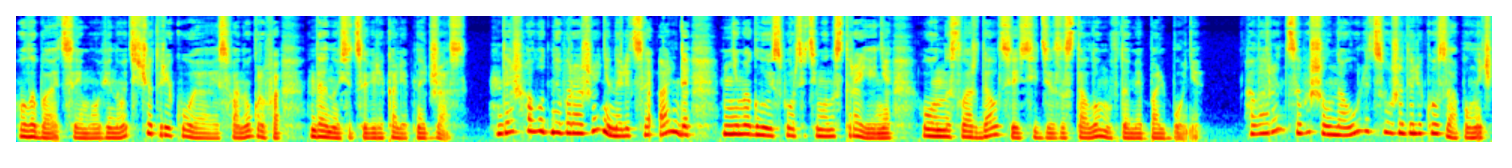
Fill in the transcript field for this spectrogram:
улыбается ему, вино течет рекой, а из фонографа доносится великолепный джаз? Даже холодное выражение на лице Альды не могло испортить ему настроение. Он наслаждался, сидя за столом в доме Бальбони. А Лоренцо вышел на улицу уже далеко за полночь.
